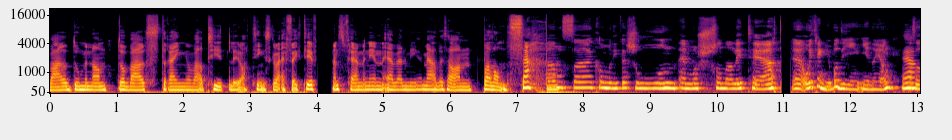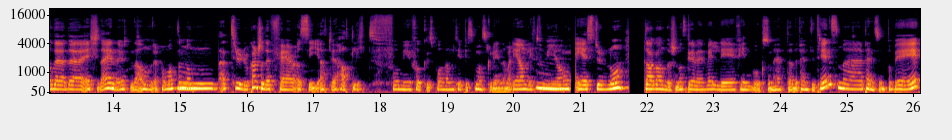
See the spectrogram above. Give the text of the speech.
være dominant og være streng og være tydelig, og at ting skal være effektivt. Mens feminin er vel mye mer litt sånn balanse. Balanse, kommunikasjon, emosjonalitet. Eh, og vi trenger jo både yin og yang. Ja. Altså det, det er ikke det ene uten det andre. på en måte, Mm. Men jeg tror jo kanskje det er fair å si at vi har hatt litt for mye fokus på de typisk maskuline verdiene. Litt for mye Mm. yang i en stund nå. Dag Andersen har skrevet en veldig fin bok som heter Det femte trinn, som er pensum på BI.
